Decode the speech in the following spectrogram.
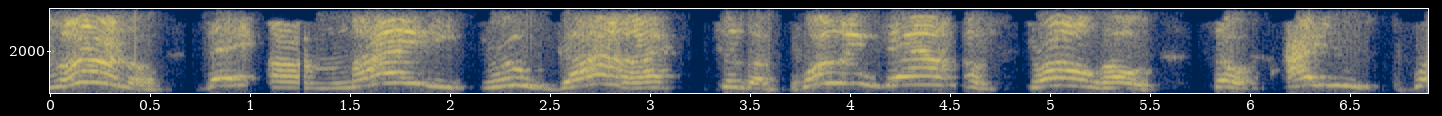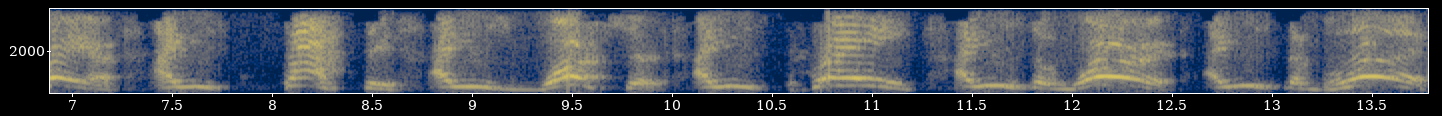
carnal. They are mighty through God to the pulling down of strongholds. So I use prayer. I use fasting. I use worship. I use praise. I use the word. I use the blood.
